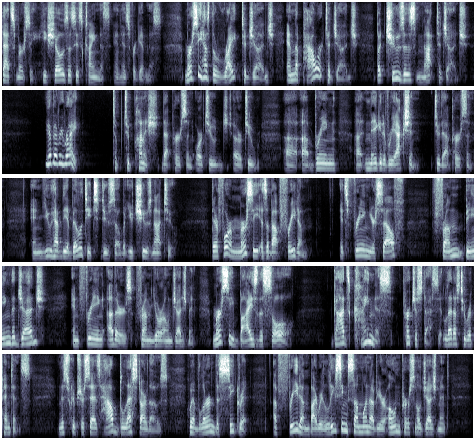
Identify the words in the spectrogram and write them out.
That's mercy. He shows us his kindness and his forgiveness. Mercy has the right to judge and the power to judge, but chooses not to judge. You have every right to, to punish that person or to, or to uh, uh, bring a negative reaction to that person. And you have the ability to do so, but you choose not to. Therefore, mercy is about freedom. It's freeing yourself from being the judge and freeing others from your own judgment. Mercy buys the soul. God's kindness purchased us, it led us to repentance. And this scripture says, How blessed are those who have learned the secret of freedom by releasing someone of your own personal judgment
